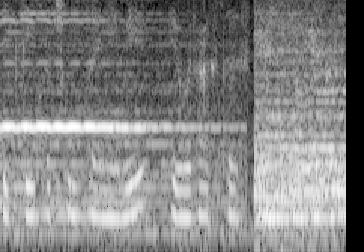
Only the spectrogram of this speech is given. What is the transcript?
দেখতেই পাচ্ছ উঠায় নেবে এবার আস্তে আস্তে আমি বাবার কাছে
